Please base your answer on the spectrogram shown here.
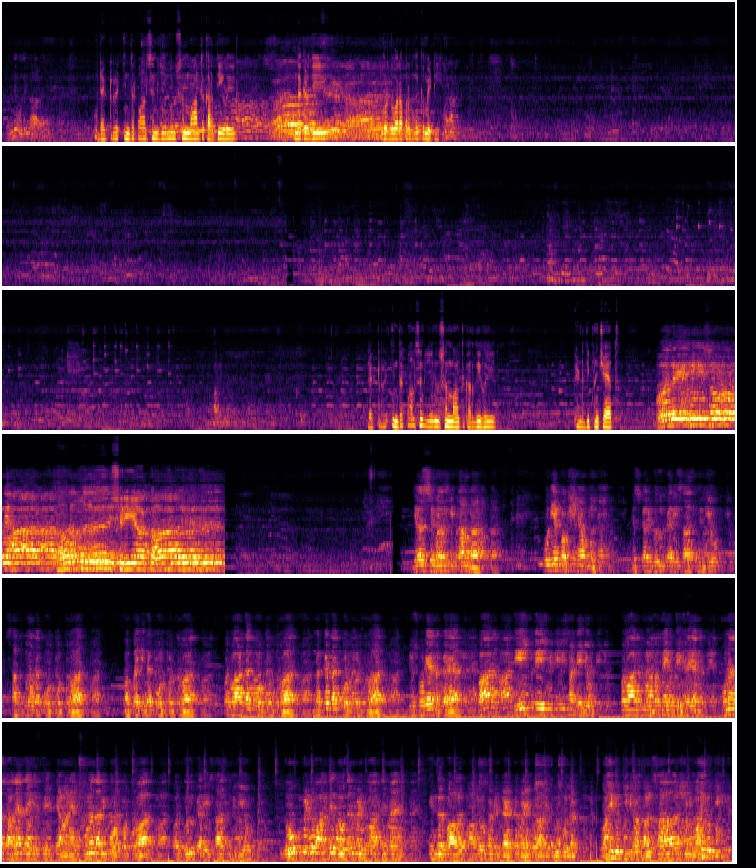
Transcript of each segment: ਉਹਨੇ ਉਹਦੇ ਨਾਲ। ਡਾਕਟਰ ਇੰਦਰਪਾਲ ਸਿੰਘ ਜੀ ਨੂੰ ਸਨਮਾਨਿਤ ਕਰਦੀ ਹੋਈ ਨਗਰ ਦੀ ਗੁਰਦੁਆਰਾ ਪ੍ਰਬੰਧਕ ਕਮੇਟੀ। ਡਾਕਟਰ ਇੰਦਰਪਾਲ ਸਿੰਘ ਜੀ ਨੂੰ ਸਨਮਾਨਿਤ ਕਰਦੀ ਹੋਈ ਪਿੰਡ ਦੀ ਪੰਚਾਇਤ। ਬੋਲੇ ਹੀ ਸੋਨਹਾਰ ਸਤਿ ਸ਼੍ਰੀ ਅਕਾਲ। ਜਿਹੜਾ ਸਿਮਰਨ ਕੀਤਾ ਹੁੰਦਾ, ਉਹਦੀਆਂ ਬਖਸ਼ਿਸ਼ਾਂ ਹੁੰਦੀਆਂ। ਇਸ ਕਰਕੇ ਗੁਰੂ ਪਿਆਰੀ ਸਾਧ ਸੰਗਤ ਸਤਿਗੁਰਾਂ ਦਾ ਕੋਟ ਕੋਟ ਧੰਨਵਾਦ। ਬਾਬਾ ਜੀ ਦਾ ਕੋਟ ਕੋਟ ਧੰਨਵਾਦ। ਪਰਿਵਾਰ ਦਾ ਕੋਟ ਕੋਟ ਧੰਨਵਾਦ ਨਗਰ ਦਾ ਕੋਟ ਕੋਟ ਧੰਨਵਾਦ ਜੋ ਛੋੜਿਆ ਨਗਰ ਹੈ, ਬਾਹਰ ਦੇਸ਼ ਵਿਦੇਸ਼ ਵਿੱਚ ਵੀ ਸਾਡੇ ਜੋ ਪਰਿਵਾਰਕ ਮੈਂਬਰ ਨੇ ਉਹ ਦੇਖ ਰਹੇ ਹਨ। ਉਹਨਾਂ ਸਾਰਿਆਂ ਦਾ ਹੀ ਇੱਥੇ ਧਿਆਨ ਹੈ, ਉਹਨਾਂ ਦਾ ਵੀ ਕੋਟ ਕੋਟ ਔਰ ਗੁਰੂ ਪਿਆਰੀ ਸਾਧ ਸੰਗਤ 2 ਮਿੰਟ ਵਾਸਤੇ 2-3 ਮਿੰਟ ਵਾਸਤੇ ਮੈਂ ਇੰਦਰਪਾਲ, ਜੋ ਸਾਡੇ ਡਾਇਰੈਕਟਰ ਬਣੇ ਉਹ ਆ ਬੋਲਣ। ਵਾਹਿਗੁਰੂ ਜੀ ਕਾ ਖਾਲਸਾ, ਸ੍ਰੀ ਵਾਹਿਗੁਰੂ ਜੀ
